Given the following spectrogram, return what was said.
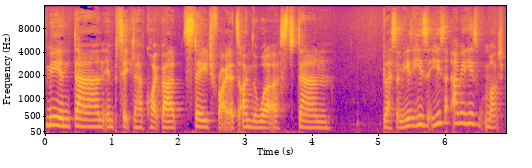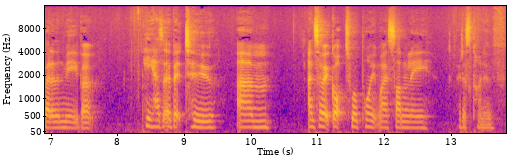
me and Dan in particular have quite bad stage fright. I'm the worst. Dan, bless him, he's, he's, he's, I mean, he's much better than me, but he has it a bit too. Um, and so it got to a point where suddenly I just kind of,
